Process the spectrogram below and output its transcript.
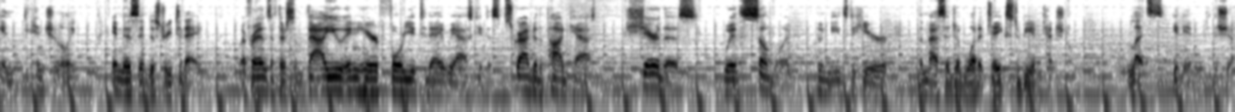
intentionally in this industry today. My friends, if there's some value in here for you today, we ask you to subscribe to the podcast, share this with someone who needs to hear the message of what it takes to be intentional. Let's get into the show.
